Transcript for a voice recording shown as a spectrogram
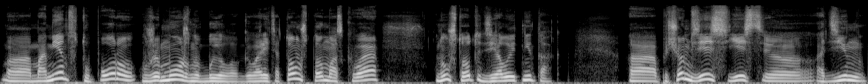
момент, в ту пору, уже можно было говорить о том, что Москва, ну, что-то делает не так. А, причем здесь есть э, один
